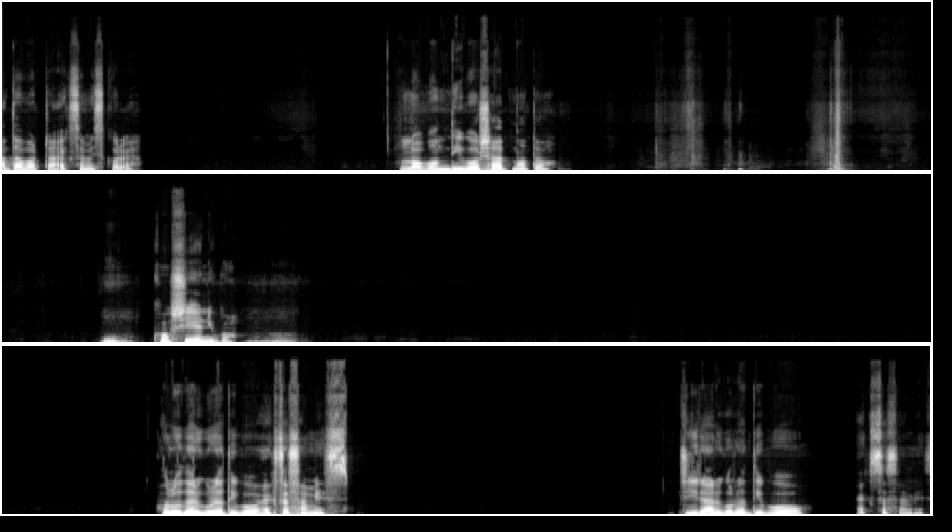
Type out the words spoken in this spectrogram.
আদা বাটা, এক চামচ করে। লবণ দিব স্বাদ মতো। কষিয়ে নিব। হলুদের গুঁড়া দিব এক চা চামিচ জিরার গুঁড়া দিব এক চা চামিচ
